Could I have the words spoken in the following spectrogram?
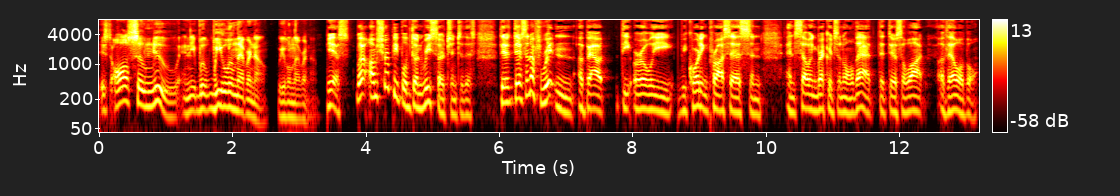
it's all so new, and it will, we will never know. We will never know. Yes. Well, I'm sure people have done research into this. There, there's enough written about the early recording process and, and selling records and all that that there's a lot available.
